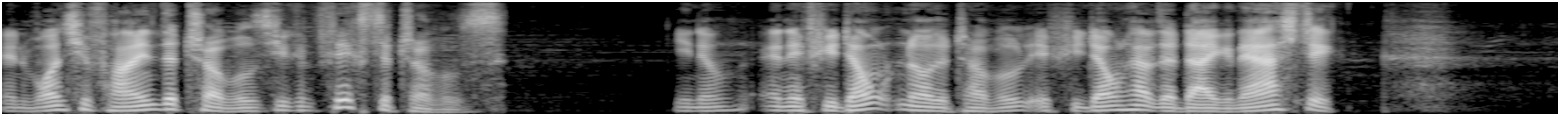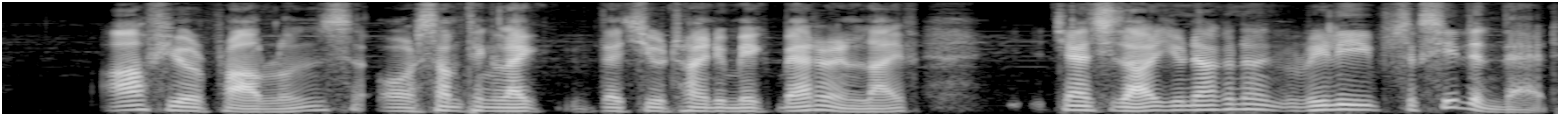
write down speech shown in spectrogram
And once you find the troubles, you can fix the troubles you know and if you don't know the trouble if you don't have the diagnostic of your problems or something like that you're trying to make better in life chances are you're not going to really succeed in that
